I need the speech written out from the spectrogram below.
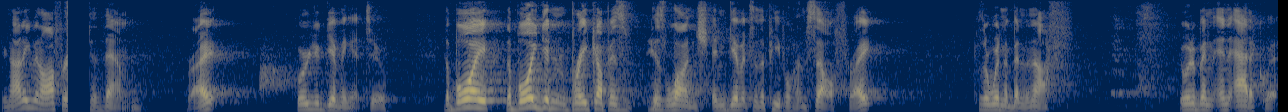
You're not even offering it to them, right? Who are you giving it to? The boy, the boy didn't break up his, his lunch and give it to the people himself, right? Because there wouldn't have been enough. It would have been inadequate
